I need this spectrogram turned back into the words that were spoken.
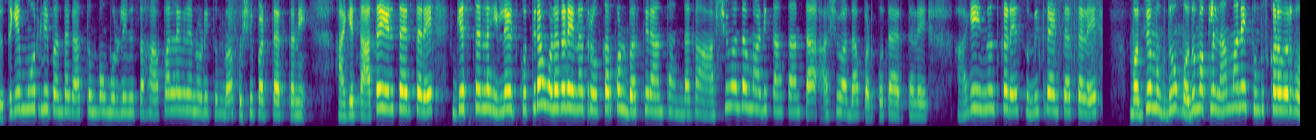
ಜೊತೆಗೆ ಮುರಳಿ ಬಂದಾಗ ತುಂಬ ಮುರಳಿನೂ ಸಹ ಪಲ್ಲವಿನ ನೋಡಿ ತುಂಬ ಖುಷಿ ಪಡ್ತಾ ಇರ್ತಾನೆ. ಹಾಗೆ ತಾತ ಹೇಳ್ತಾ ಇರ್ತಾರೆ ಗೆಸ್ಟ್ನೆಲ್ಲ ಇಲ್ಲೇ ಇಟ್ಕೋತೀರಾ, ಒಳಗಡೆ ಏನಾದರೂ ಕರ್ಕೊಂಡು ಬರ್ತೀರಾ ಅಂತ ಅಂದಾಗ ಆಶೀರ್ವಾದ ಮಾಡಿ ತಾತ ಅಂತ ಆಶೀರ್ವಾದ ಪಡ್ಕೋತಾ ಇರ್ತಾಳೆ. ಹಾಗೆ ಇನ್ನೊಂದು ಕಡೆ ಸುಮಿತ್ರ ಹೇಳ್ತಾ ಇರ್ತಾಳೆ ಮದುವೆ ಮುಗಿದು ಮದುಮಕ್ಕಳನ್ನ ಮನೆಗೆ ತುಂಬಿಸ್ಕೊಳ್ಳೋವರೆಗೂ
